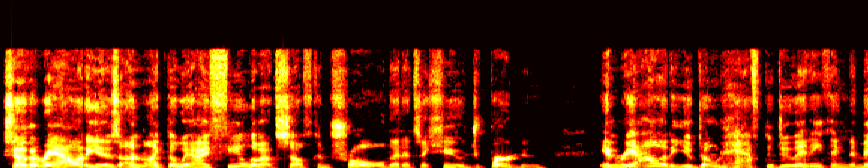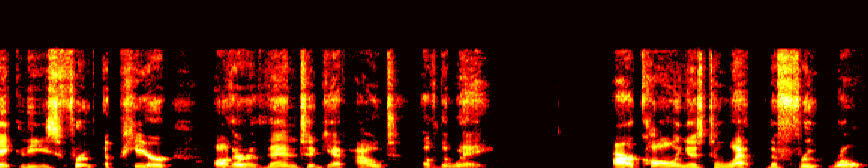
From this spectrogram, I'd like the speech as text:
So the reality is, unlike the way I feel about self control, that it's a huge burden, in reality, you don't have to do anything to make these fruit appear other than to get out of the way. Our calling is to let the fruit roll,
